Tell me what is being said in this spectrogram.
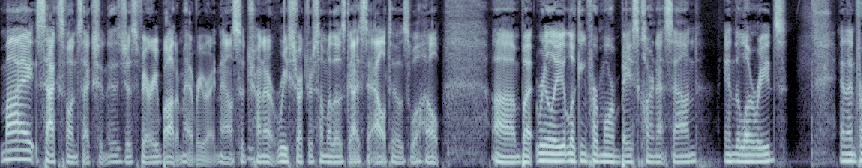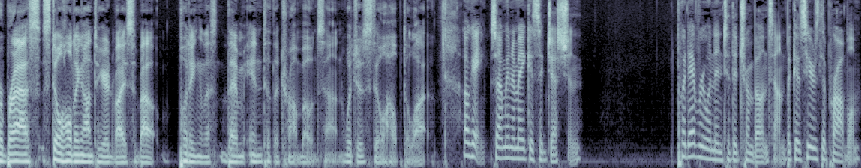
my saxophone section is just very bottom heavy right now so trying to restructure some of those guys to altos will help. Um, but really looking for more bass clarinet sound in the low reeds. And then for brass still holding on to your advice about putting this, them into the trombone sound which has still helped a lot okay, so I'm going to make a suggestion. Put everyone into the trombone sound because here's the problem:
